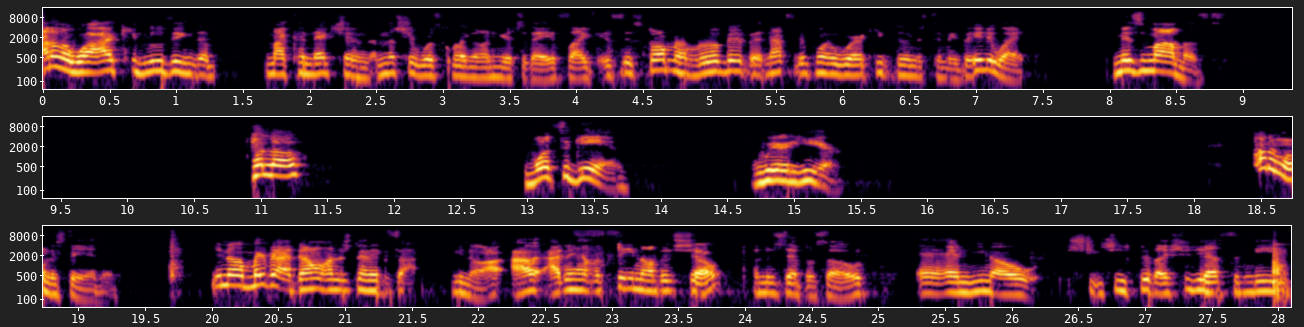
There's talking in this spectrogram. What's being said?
I don't know why I keep losing the my connection. I'm not sure what's going on here today. It's like it's, it's storming a little bit, but not to the point where I keep doing this to me. But anyway, Miss Mamas, hello. Once again, we're here. I don't understand it. You know, maybe I don't understand it because I, you know, I, I, I didn't have a scene on this show on this episode, and, and you know, she she feels like she has the need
